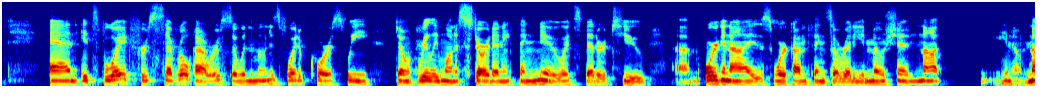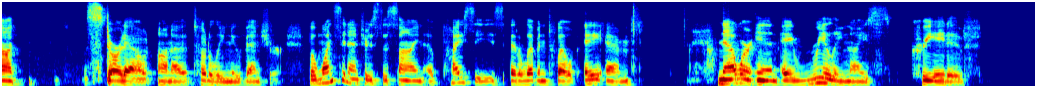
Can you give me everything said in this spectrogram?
And it's void for several hours. So when the moon is void of course, we don't really want to start anything new. It's better to um, organize, work on things already in motion, not, you know, not start out on a totally new venture. But once it enters the sign of Pisces at 11:12 a.m., now we're in a really nice creative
